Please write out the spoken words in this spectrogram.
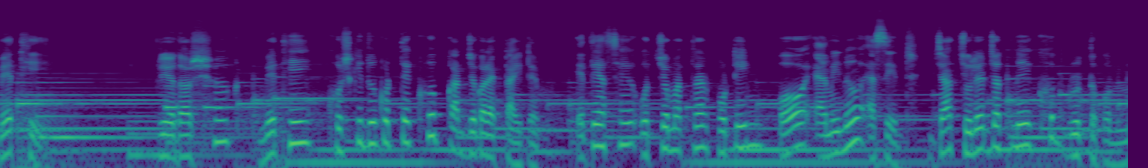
মেথি। প্রিয় দর্শক, মেথি খুশকি দূর করতে খুব কার্যকর একটা আইটেম এতে আছে উচ্চমাত্রার প্রোটিন ও অ্যামিনো অ্যাসিড, যা চুলের যত্নে খুব গুরুত্বপূর্ণ।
